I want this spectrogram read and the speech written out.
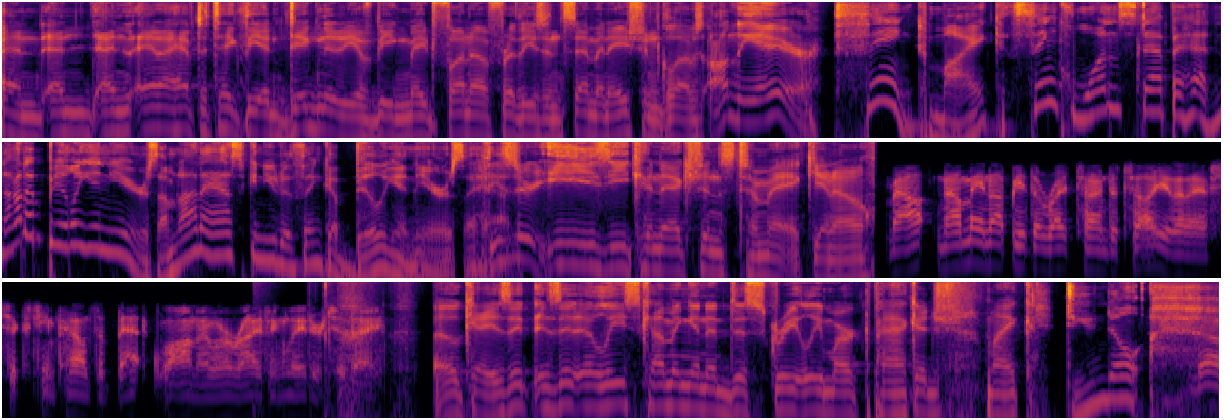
and and and and I have to take the indignity of being made fun of for these insemination gloves on the air. think, Mike, think one step ahead, not a billion years. I'm not asking you to think a billion years ahead. These are easy connections to make, you know. Now, now may not be the right time to tell you that I have 16 pounds of bat guano arriving later today. Okay, is it is it at least coming in a discreetly marked package, Mike? Do you know? No,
